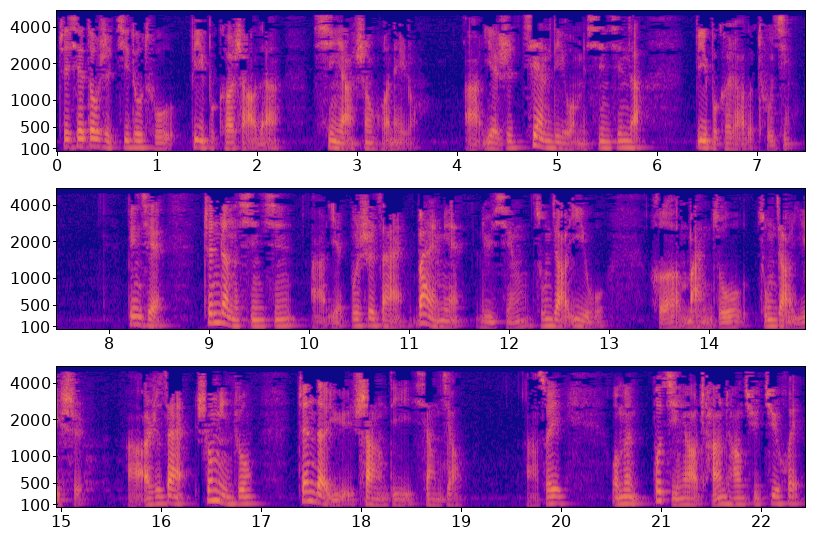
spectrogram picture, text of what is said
这些都是基督徒必不可少的信仰生活内容啊，也是建立我们信心的必不可少的途径，并且真正的信心啊，也不是在外面履行宗教义务。和满足宗教仪式啊，而是在生命中真的与上帝相交啊，所以我们不仅要常常去聚会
